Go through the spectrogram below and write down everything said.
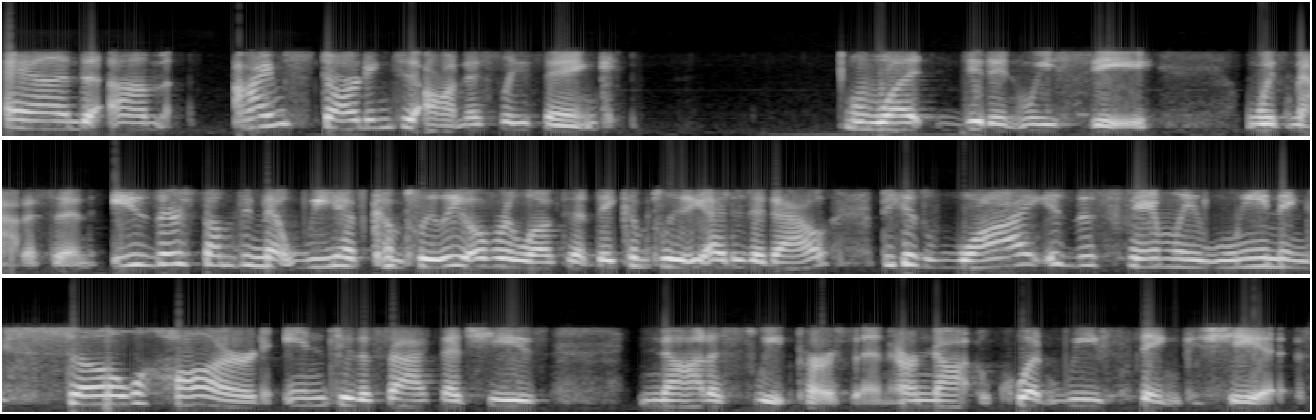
and um, I'm starting to honestly think, what didn't we see? With Madison, is there something that we have completely overlooked that they completely edited out? Because why is this family leaning so hard into the fact that she's not a sweet person or not what we think she is?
